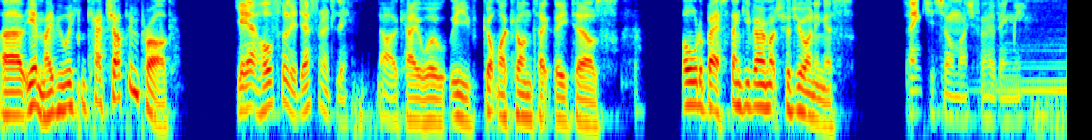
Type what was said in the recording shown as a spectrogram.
uh, yeah, maybe we can catch up in Prague. Yeah, hopefully, definitely. Okay, well, you've got my contact details. All the best. Thank you very much for joining us. Thank you so much for having me.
